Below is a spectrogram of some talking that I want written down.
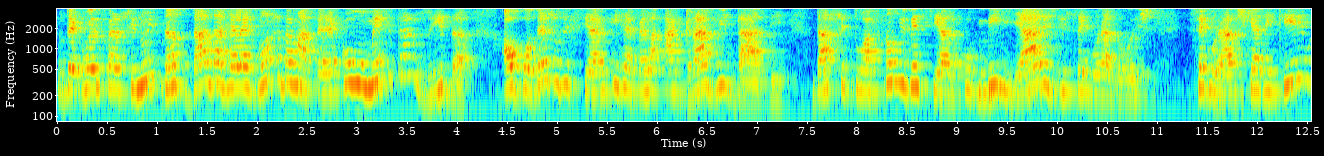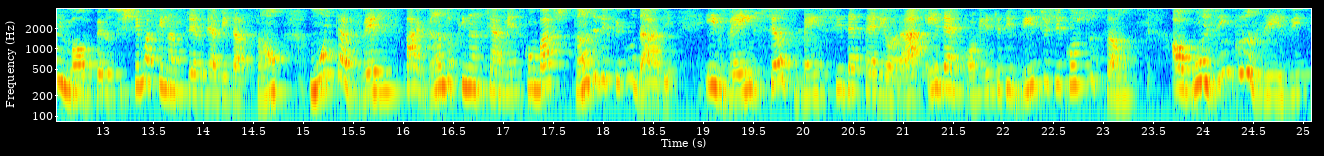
no ele fala assim, no entanto, dada a relevância da matéria comumente trazida ao Poder Judiciário que revela a gravidade da situação vivenciada por milhares de seguradores segurados que adquirem um imóvel pelo sistema financeiro de habitação, muitas vezes pagando o financiamento com bastante dificuldade e veem seus bens se deteriorar em decorrência de vícios de construção, alguns inclusive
